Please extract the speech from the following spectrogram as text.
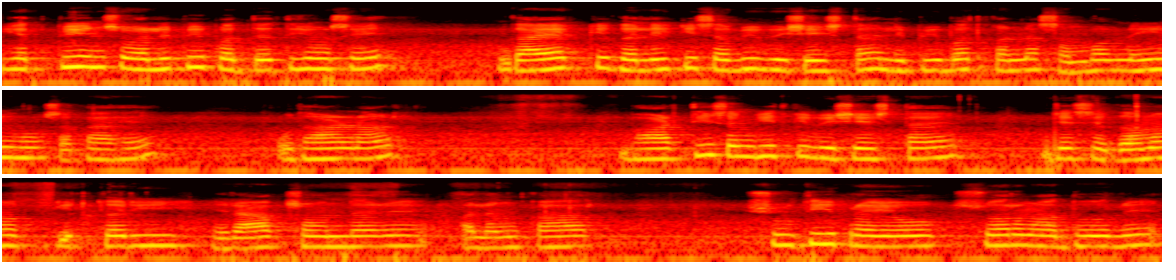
यद्यपि इन स्वलिपि पद्धतियों से गायक के गले की सभी विशेषताएँ लिपिबद्ध करना संभव नहीं हो सका है। उदाहरणार्थ, भारतीय संगीत की विशेषताएँ जैसे गमक किटकरी, राग सौंदर्य, अलंकार, श्रुति प्रयोग, स्वर माधुर्य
